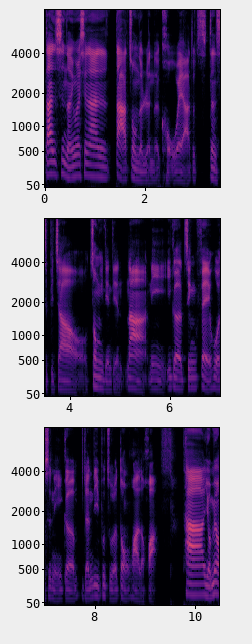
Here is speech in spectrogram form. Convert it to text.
但是呢，因为现在大众的人的口味啊，都真的是比较重一点点。那你一个经费或者是你一个人力不足的动画的话，他有没有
